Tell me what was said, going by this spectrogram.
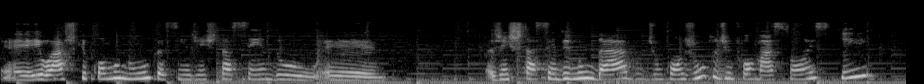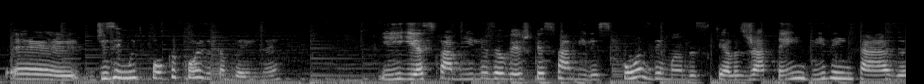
é, eu acho que como nunca, assim, a gente está sendo é, a gente está sendo inundado de um conjunto de informações que é, dizem muito pouca coisa também, né? E, e, as famílias, eu vejo que as famílias, com as demandas que elas já têm, vivem em casa,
